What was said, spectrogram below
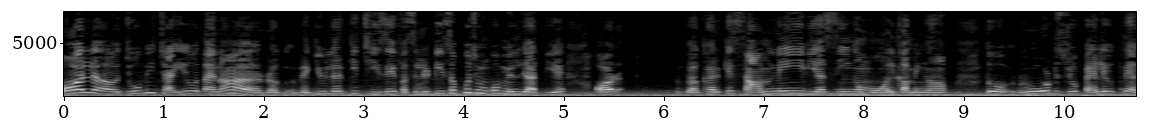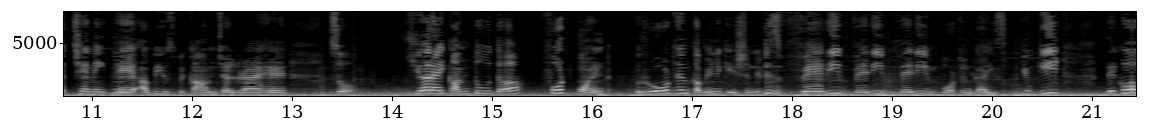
all uh, जो भी चाहिए होता है ना रेगुलर की चीज़ें फैसिलिटी सब कुछ हमको मिल जाती है और घर के सामने ही we are seeing a mall coming up तो रोड्स जो पहले उतने अच्छे नहीं थे अभी उस पर काम चल रहा है so here I come to the fourth point road and communication it is very very very important guys क्योंकि देखो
